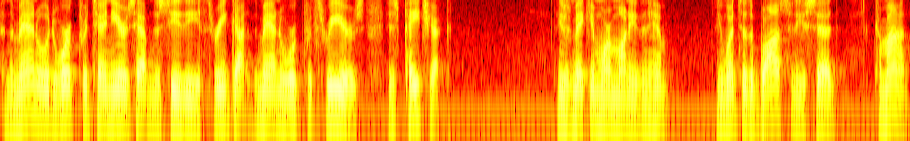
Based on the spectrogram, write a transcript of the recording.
And the man who had worked for 10 years happened to see the, three guy, the man who worked for three years, his paycheck. He was making more money than him. He went to the boss and he said, Come on,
